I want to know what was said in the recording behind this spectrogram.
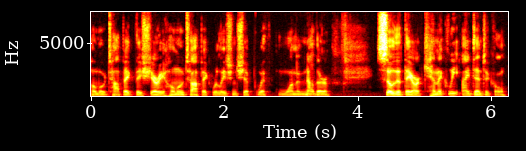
homotopic. They share a homotopic relationship with one another so that they are chemically identical,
